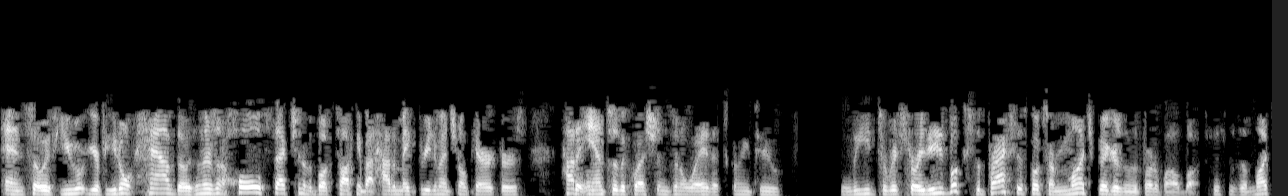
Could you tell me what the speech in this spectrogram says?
and so if you if you don't have those, and there's a whole section of the book talking about how to make three dimensional characters, how to answer the questions in a way that's going to lead to rich story. These books, the Praxis books, are much bigger than the Protocol books. This is a much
